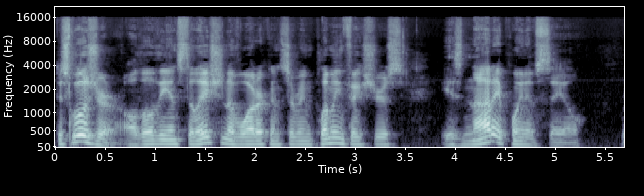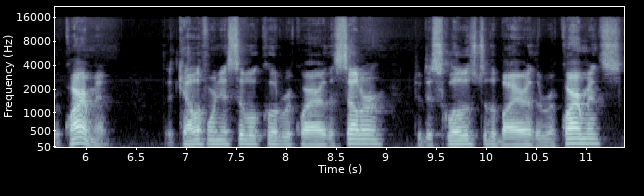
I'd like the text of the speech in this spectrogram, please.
Disclosure Although the installation of water conserving plumbing fixtures is not a point of sale requirement, the California Civil Code require the seller to disclose to the buyer the requirements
